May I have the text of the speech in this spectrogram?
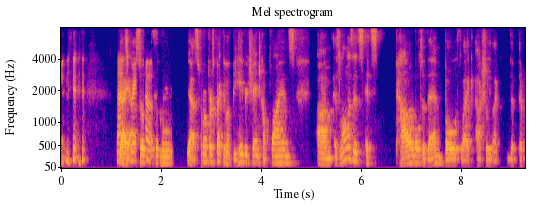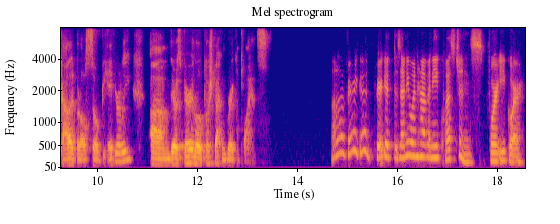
win. That's yeah, yeah. great. So, so, yes, from a perspective of behavior change, compliance, um, as long as it's it's palatable to them, both like actually like the, their palate, but also behaviorally, um, there's very little pushback and great compliance. Oh, very good. Very good. Does anyone have any questions for Igor?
